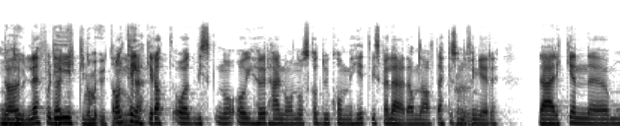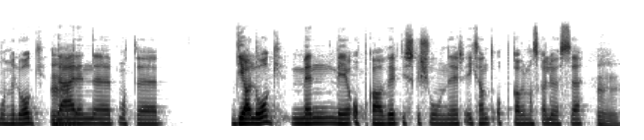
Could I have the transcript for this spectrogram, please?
modulene. Fordi Man tenker at og nå, og hør her nå, nå skal du komme hit, vi skal lære deg om Nav. Det er ikke sånn det Mm. fungerer. Det er ikke en uh, monolog. Mm. Det er en uh, måte dialog, men med oppgaver, diskusjoner, oppgaver man skal løse. Mm.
